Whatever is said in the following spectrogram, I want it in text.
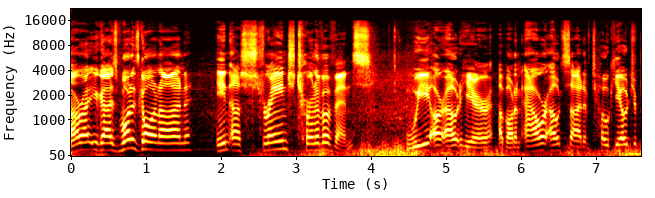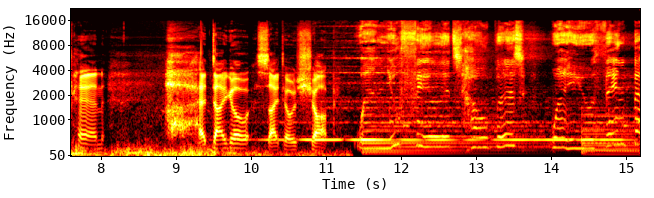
All right, you guys, what is going on? In a strange turn of events, we are out here about an hour outside of Tokyo, Japan at Daigo Saito's shop. When you feel it's hopeless, when you think that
